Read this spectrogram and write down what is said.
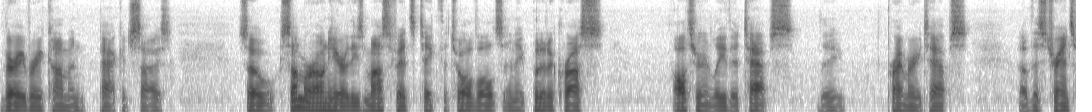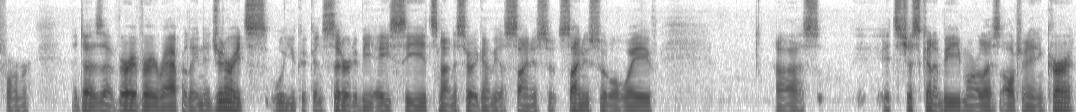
Very, very common package size. So somewhere on here, these MOSFETs take the 12 volts and they put it across alternately the taps, the primary taps of this transformer. It does that very, very rapidly, and it generates what you could consider to be AC. It's not necessarily going to be a sinus sinusoidal wave. Uh, it's just going to be more or less alternating current,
